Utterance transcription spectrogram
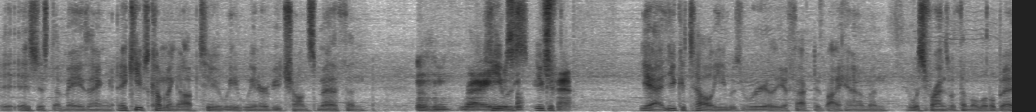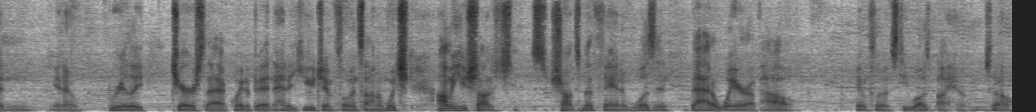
is just amazing. And it keeps coming up too. We we interviewed Shawn Smith and Mm-hmm. Right. He He, was, was- you could- fan. yeah, you could tell he was really affected by him and was friends with him a little bit and, you know, really cherished that quite a bit and had a huge influence on him, which I'm a huge Sean, Sean Smith fan and wasn't that aware of how influenced he was by him. So,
